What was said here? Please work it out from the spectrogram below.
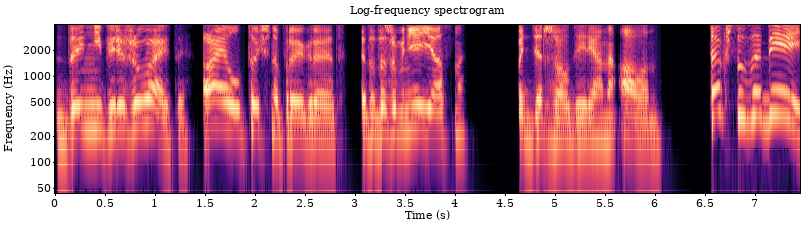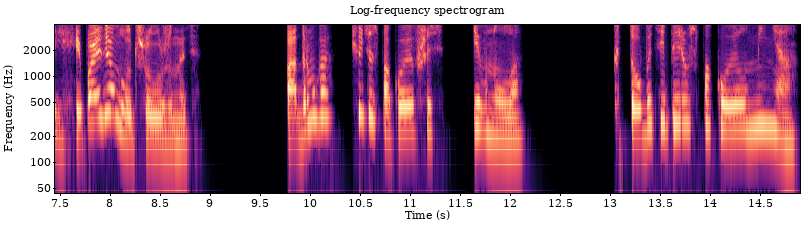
«Да не переживай ты, Айл точно проиграет. Это даже мне ясно», — поддержал Дириана Аллан. «Так что забей и пойдем лучше ужинать». Подруга, чуть успокоившись, кивнула. Кто бы теперь успокоил меня?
